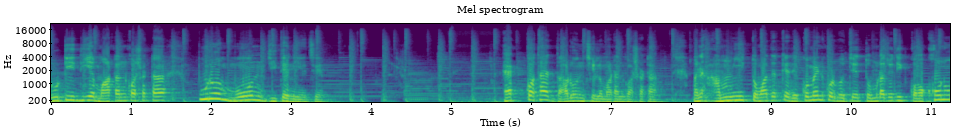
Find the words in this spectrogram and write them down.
রুটি দিয়ে মাটন কষাটা পুরো মন জিতে নিয়েছে। এক কথায় দারুণ ছিল মাটন কষাটা। মানে আমি তোমাদেরকে রেকমেন্ড করব যে তোমরা যদি কখনো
